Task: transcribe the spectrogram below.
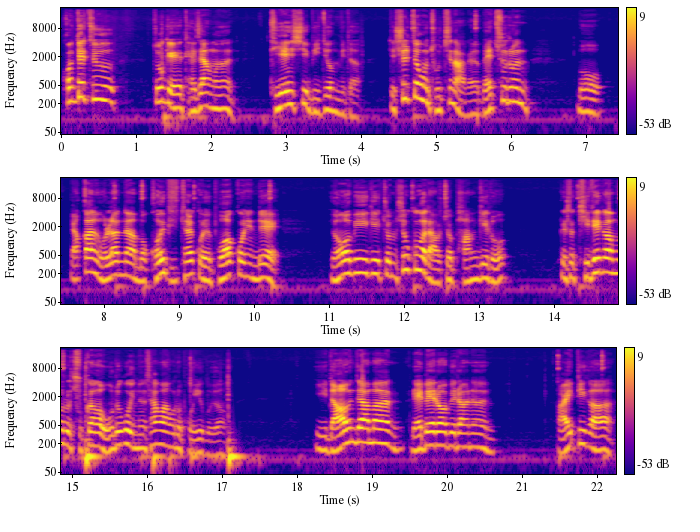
콘텐츠 쪽에 대장은 DNC 미디어입니다. 실적은 좋지는 않아요. 매출은 뭐 약간 올랐나 뭐 거의 비슷할 거예요. 보합권인데 영업이익이 좀 쇼크가 나왔죠. 반기로. 그래서 기대감으로 주가가 오르고 있는 상황으로 보이고요. 이 나 혼자만 레벨업이라는 IP가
